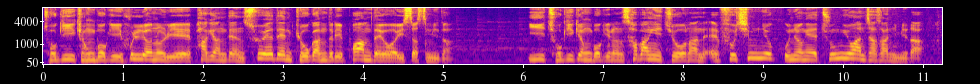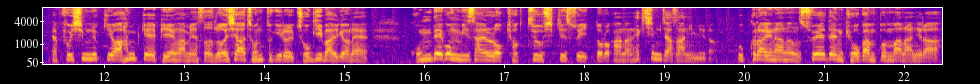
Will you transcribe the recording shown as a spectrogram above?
조기 경보기 훈련을 위해 파견된 스웨덴 교관들이 포함되어 있었습니다. 이 조기 경보기는 서방이 지원한 F-16 운영의 중요한 자산입니다. F-16기와 함께 비행하면서 러시아 전투기를 조기 발견해 공대공 미사일로 격추시킬 수 있도록 하는 핵심 자산입니다. 우크라이나는 스웨덴 교관뿐만 아니라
